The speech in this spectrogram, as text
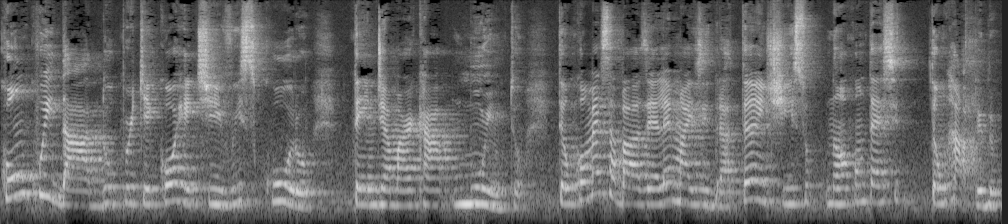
com cuidado, porque corretivo escuro tende a marcar muito. Então, como essa base ela é mais hidratante, isso não acontece tão rápido,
